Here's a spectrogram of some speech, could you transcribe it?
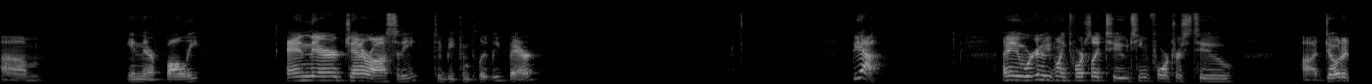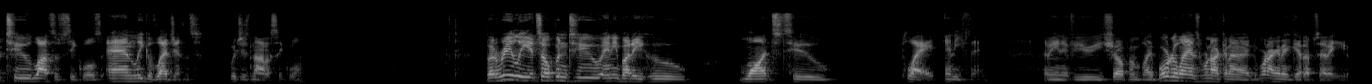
Um, in their folly and their generosity, to be completely fair. But yeah, I mean, we're going to be playing Torchlight 2, Team Fortress 2, uh, Dota 2, lots of sequels, and League of Legends, which is not a sequel. But really, it's open to anybody who wants to play anything. I mean, if you show up and play Borderlands, we're not gonna we're not gonna get upset at you.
